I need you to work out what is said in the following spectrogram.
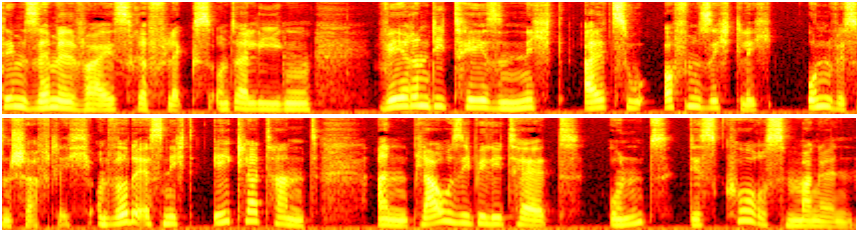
dem Semmelweis-Reflex unterliegen, wären die Thesen nicht allzu offensichtlich unwissenschaftlich und würde es nicht eklatant an Plausibilität und Diskursmangeln.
